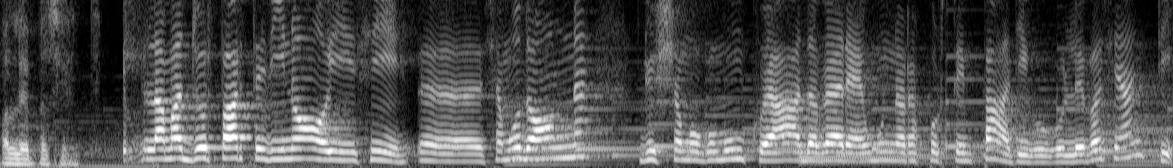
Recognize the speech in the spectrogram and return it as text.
alle pazienti. La maggior parte di noi sì, eh, siamo donne, riusciamo comunque ad avere un rapporto empatico con le pazienti,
